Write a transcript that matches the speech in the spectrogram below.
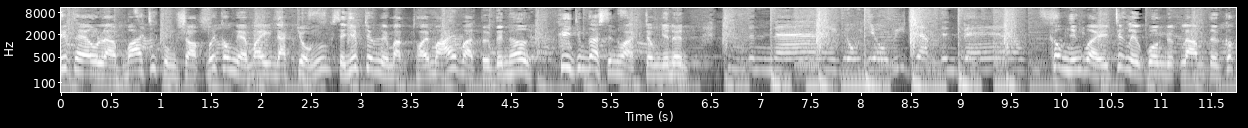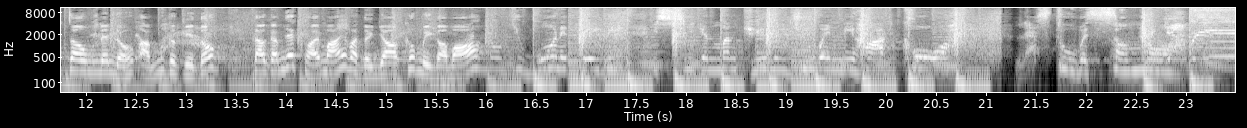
Tiếp theo là ba chiếc quần sọt với công nghệ may đạt chuẩn sẽ giúp cho người mặc thoải mái và tự tin hơn khi chúng ta sinh hoạt trong gia đình. Không những vậy, chất liệu quần được làm từ cotton nên độ hút ẩm cực kỳ tốt, tạo cảm giác thoải mái và tự do không bị gò bó. Let's do it some more.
